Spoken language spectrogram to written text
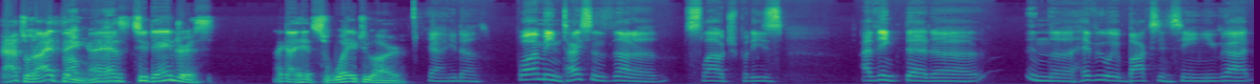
That's what I think. Probably. That's too dangerous. That guy hits way too hard. Yeah, he does. Well, I mean, Tyson's not a slouch, but he's. I think that uh, in the heavyweight boxing scene, you got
